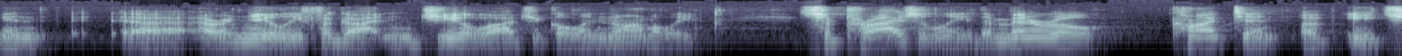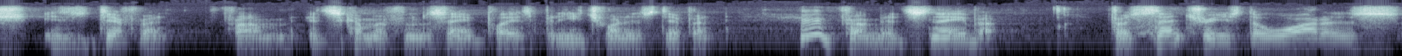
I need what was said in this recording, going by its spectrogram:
in uh, are a nearly forgotten geological anomaly. Surprisingly, the mineral content of each is different from it's coming from the same place, but each one is different from its neighbor. For centuries, the waters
